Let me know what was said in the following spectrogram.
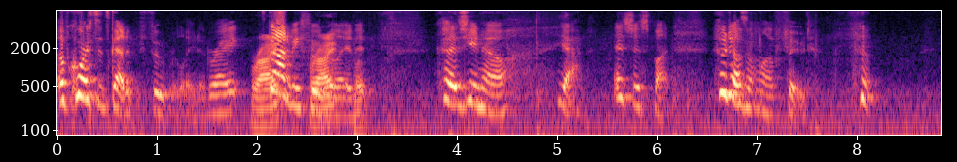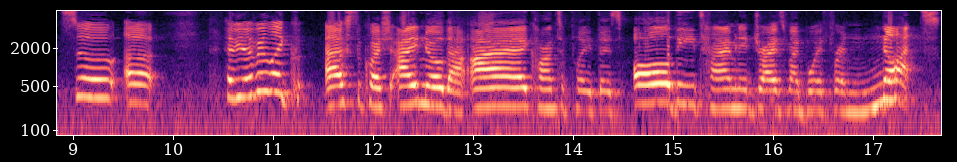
of course, it's got to be food related, right? Right, It's got to be food right. related. Because, you know, yeah, it's just fun. Who doesn't love food? so, uh, have you ever, like, asked the question? I know that I contemplate this all the time and it drives my boyfriend nuts.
